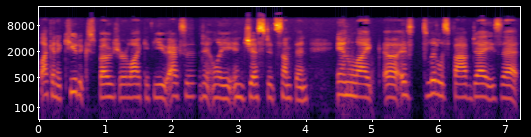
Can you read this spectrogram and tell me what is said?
like an acute exposure, like if you accidentally ingested something in like uh, as little as five days, that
